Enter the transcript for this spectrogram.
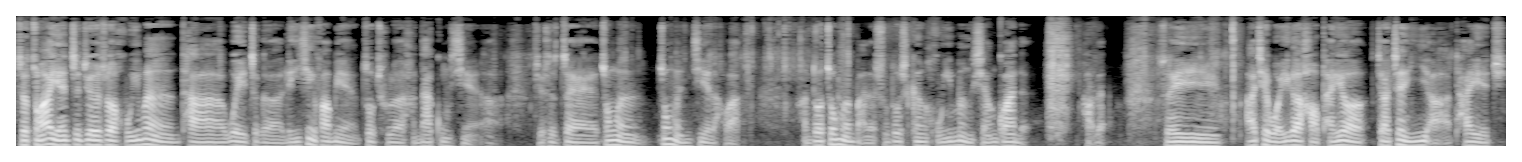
就总而言之，就是说胡因梦他为这个灵性方面做出了很大贡献啊，就是在中文中文界的话。很多中文版的书都是跟胡因梦相关的。好的，所以 而且我一个好朋友叫郑一啊，他也去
